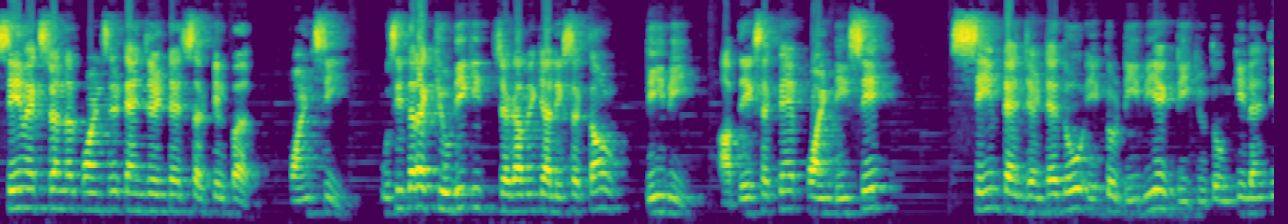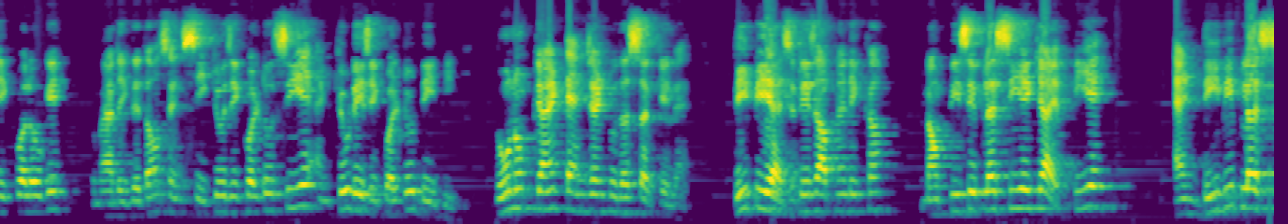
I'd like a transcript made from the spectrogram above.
सेम एक्सटर्नल पॉइंट से टेंजेंट है सर्किल पर पॉइंट सी उसी तरह क्यू डी की जगह में क्या लिख सकता हूँ? डी बी आप देख सकते हैं पॉइंट डी से सेम टेंजेंट है दो, एक तो डी बी एक डी क्यू तो उनकी लेंथ इक्वल होगी। तो मैं लिख देता हूँ since C Q is equal to C A and Q D is equal to D B दोनों क्या है? टेंजेंट टू द सर्किल है। डीपी एज इट इज़ आपने लिखा। Now PC plus C A क्या है? P A and DB plus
